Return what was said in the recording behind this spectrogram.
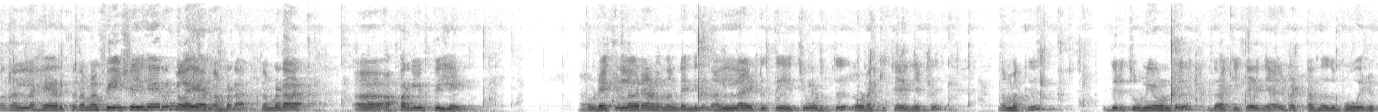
അപ്പോൾ നല്ല ഹെയർ ഇപ്പോൾ നമ്മൾ ഫേഷ്യൽ ഹെയറും കളയാം നമ്മുടെ നമ്മുടെ അപ്പർ ലിപ്പില്ലേ അവിടേക്കുള്ളവരാണെന്നുണ്ടെങ്കിൽ നല്ലതായിട്ട് തേച്ച് കൊടുത്ത് ഉണക്കി കഴിഞ്ഞിട്ട് നമുക്ക് ഇതൊരു തുണി കൊണ്ട് ഇതാക്കി കഴിഞ്ഞാൽ പെട്ടെന്ന് ഇത് പോരും.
